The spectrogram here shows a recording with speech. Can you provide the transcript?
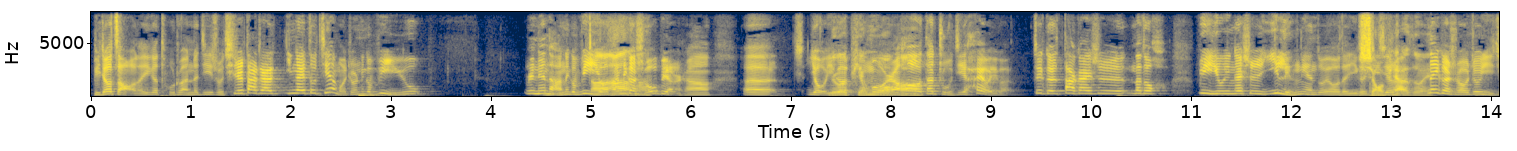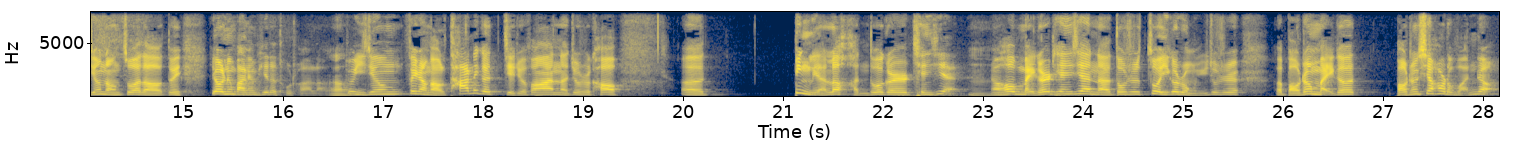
比较早的一个图传的技术，其实大家应该都见过，就是那个 VU。任天堂那个 VU，、啊它那个手柄上，呃，有一个个屏幕，然后啊。它主机还有一个，这个大概是那都 VU 应该是一零年左右的一个机小器了那个时候就已经能做到对幺零八零 P 的图传了，嗯。就已经非常高了。它那个解决方案呢，就是靠呃并联了很多根天线，嗯。然后每根天线呢都是做一个冗余，就是呃保证每个保证信号的完整，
